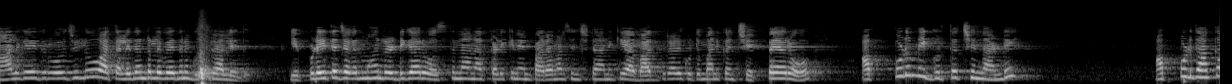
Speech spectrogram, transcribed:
నాలుగైదు రోజులు ఆ తల్లిదండ్రుల వేదన గుర్తు రాలేదు. ఎప్పుడైతే జగన్మోహన్ రెడ్డి గారు వస్తున్నాను అక్కడికి నేను పరామర్శించడానికి ఆ బాధితురాలి కుటుంబానికి అని చెప్పారో అప్పుడు మీకు గుర్తొచ్చిందా అండి? అప్పుడు దాకా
